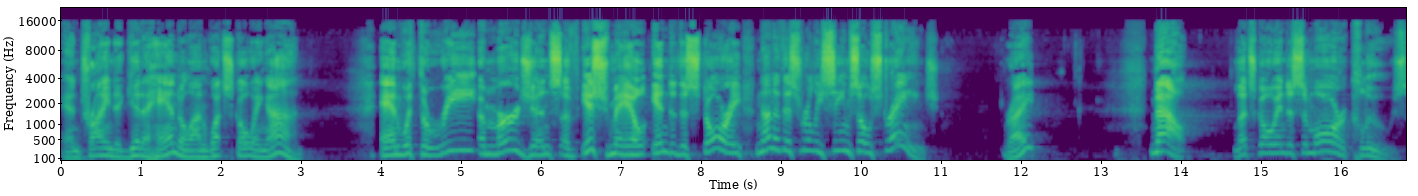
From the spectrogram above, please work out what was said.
and trying to get a handle on what's going on. And with the re emergence of Ishmael into the story, none of this really seems so strange, right? Now, let's go into some more clues.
